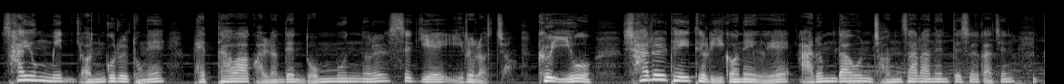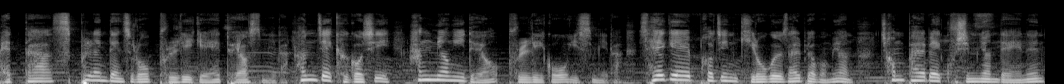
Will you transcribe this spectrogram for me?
사육 및 연구를 통해 베타와 관련된 논문을 쓰기에 이르렀죠. 그 이후 샤를 테이트 리건에 의해 아름다운 전사라는 뜻을 가진 Betta splendens로 불리게 되었습니다. 현재 그것이 학명이 되어 불리고 있습니다. 세계에 퍼진 기록을 살펴보면 1890년대에는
